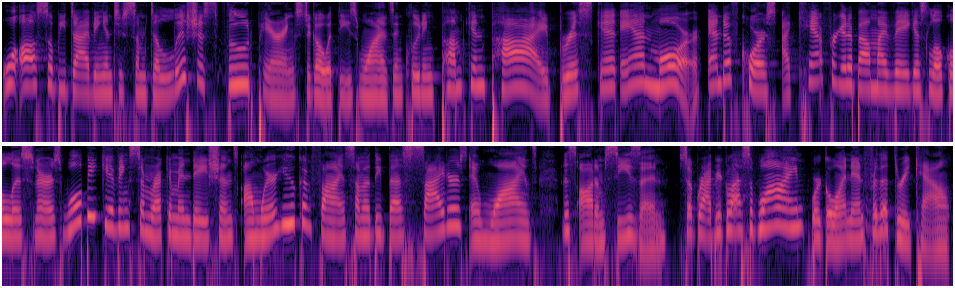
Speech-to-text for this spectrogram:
We'll also be diving into some delicious food pairings to go with these wines, including pumpkin pie, brisket, and more. And of course, I can't forget about my Vegas local listeners. We'll be giving some recommendations on where you can find some of the best ciders and wines this autumn season. So grab your glass of wine. We're going in for the three count.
